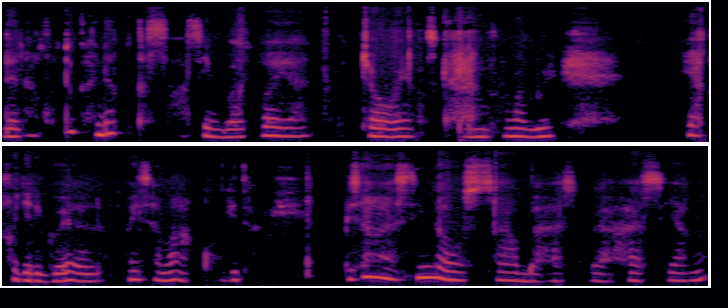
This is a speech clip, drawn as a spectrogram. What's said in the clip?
Dan aku tuh kadang kesal sih buat lo ya cowok yang sekarang sama gue. Ya kok jadi gue lo sama aku gitu. Bisa gak sih nggak usah bahas-bahas yang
